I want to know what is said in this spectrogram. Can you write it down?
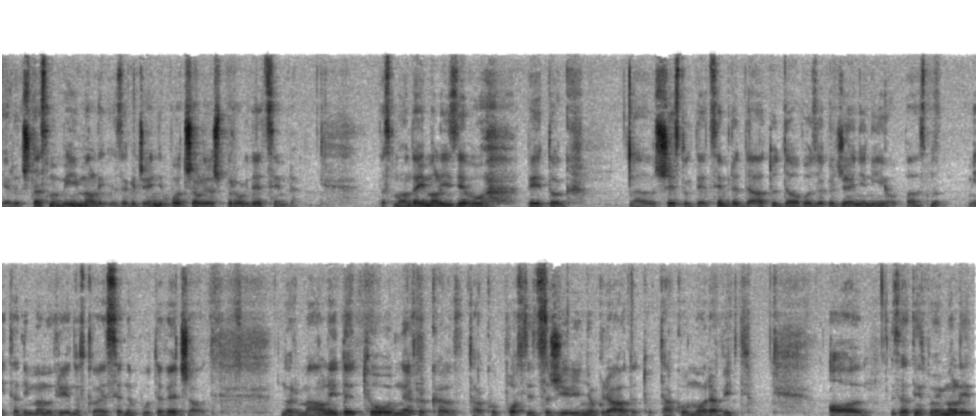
Jer šta smo mi imali, zagađenje počelo još 1. decembra pa smo onda imali izjavu 5. 6. decembra datu da ovo zagađenje nije opasno. Mi tad imamo vrijednost koja je sedam puta veća od normale i da je to nekakav tako posljedica življenja u gradu, to tako mora biti. O, zatim smo imali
